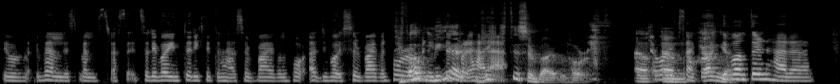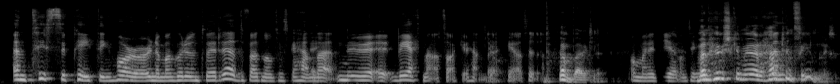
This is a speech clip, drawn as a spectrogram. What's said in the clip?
Det var väldigt, väldigt stressigt. Så det var ju inte riktigt den här survival horror. äh, Det var ju survival Det horror var men inte på det mer här. riktig survival horror. Ja, exakt. genren. Det var inte den här uh, anticipating horror när man går runt och är rädd för att någonting ska hända. Nu eh, vet man att saker händer Ja. hela tiden. Verkligen. Om man inte gör någonting. Men hur ska man göra det här Men- till en film? Liksom?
